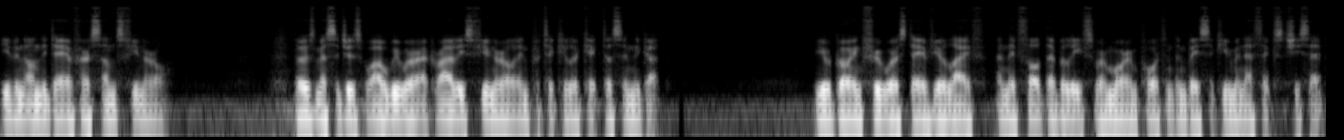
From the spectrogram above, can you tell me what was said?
even on the day of her son's funeral. Those messages while we were at Riley's funeral in particular kicked us in the gut. You're going through worst day of your life, and they thought their beliefs were more important than basic human ethics, she said.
